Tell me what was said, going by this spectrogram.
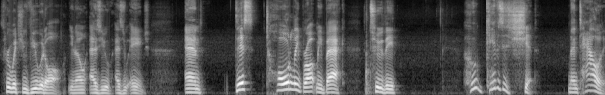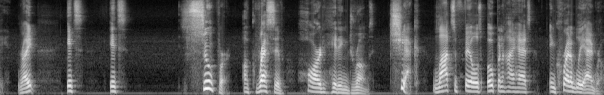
through which you view it all, you know, as you as you age. And this totally brought me back to the who gives a shit mentality, right? It's it's super aggressive, hard-hitting drums. Check. Lots of fills, open hi-hats, incredibly aggro.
